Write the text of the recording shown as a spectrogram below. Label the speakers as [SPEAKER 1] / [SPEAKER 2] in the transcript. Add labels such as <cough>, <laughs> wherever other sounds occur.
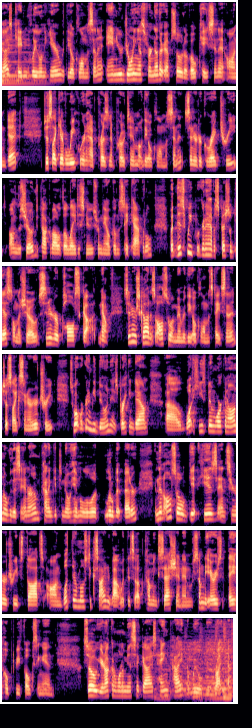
[SPEAKER 1] guys? Caden Cleveland here with the Oklahoma Senate, and you're joining us for another episode of OK Senate on Deck. Just like every week, we're going to have President Pro Tem of the Oklahoma Senate, Senator Greg Treat, on the show to talk about all the latest news from the Oklahoma State Capitol. But this week, we're going to have a special guest on the show, Senator Paul Scott. Now, Senator Scott is also a member of the Oklahoma State Senate, just like Senator Treat. So, what we're going to be doing is breaking down uh, what he's been working on over this interim, kind of get to know him a little, little bit better, and then also get his and Senator Treat's thoughts on what they're most excited about with this upcoming session and some of the areas that they hope to be focusing in. So you're not going to want to miss it, guys. Hang tight, and we will be right back.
